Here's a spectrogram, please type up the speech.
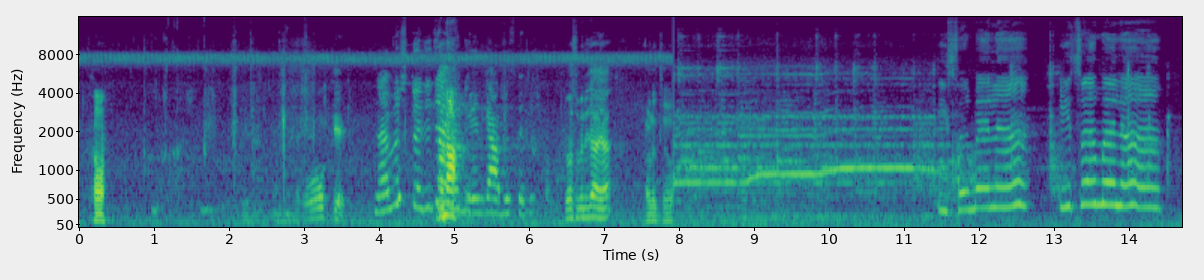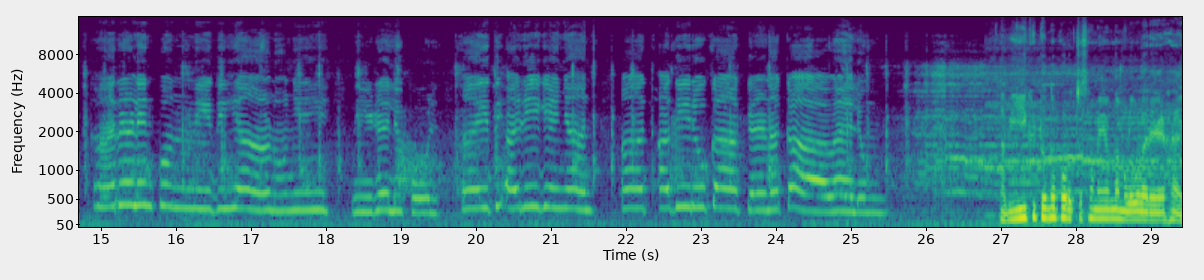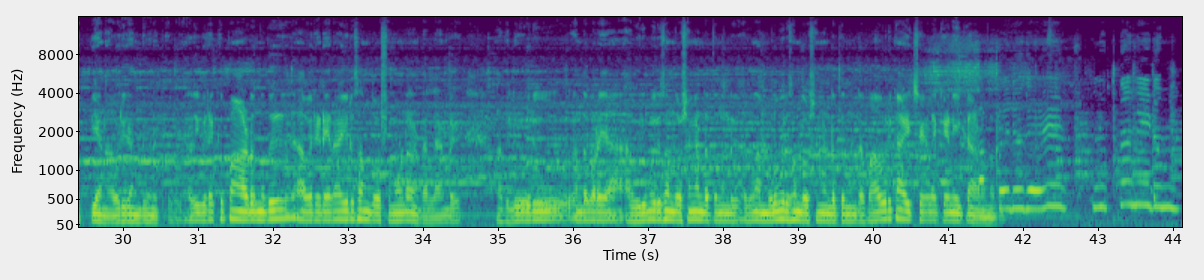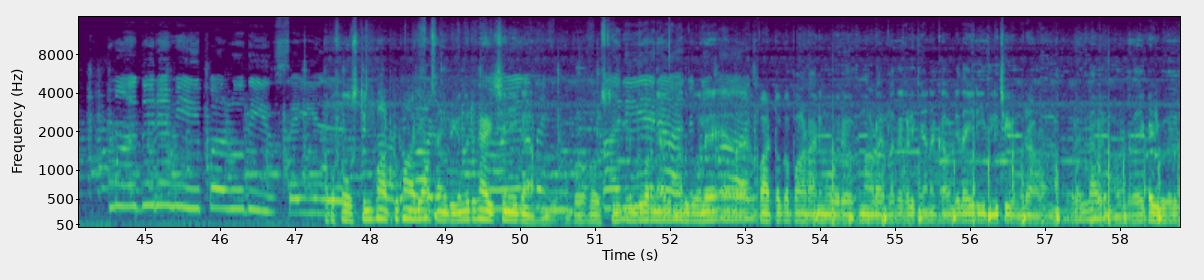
ഓക്കെ. ജോസഫിന് ചായ ഇസമല ഇസമല കരളിൻ പൊന്നിതിയാണു നീ. നിഴലു പോൽ അരി- അരികെ ഞാൻ അതിരു കാക്കണ കാവലും. അപ്പോൾ ഈ കിട്ടുന്ന കുറച്ച് സമയം നമ്മൾ വളരെ ഹാപ്പിയാണ് ആ ഒരു രണ്ട് മണിക്കൂർ. അത് ഇവരൊക്കെ പാടുന്നത് അവരുടേതായ ഒരു സന്തോഷം കൊണ്ടാണ് അല്ലാണ്ട് അതിൽ ഒരു എന്താ പറയുക അവരും ഒരു സന്തോഷം കണ്ടെത്തുന്നുണ്ട് അത് നമ്മളും ഒരു സന്തോഷം കണ്ടെത്തുന്നുണ്ട്. അപ്പോൾ ആ ഒരു കാഴ്ചകളൊക്കെയാണ് ഈ കാണുന്നത്. കപ്പലുകൾ ഹോസ്റ്റിൻ അപ്പോൾ ഫൗസ്റ്റിൻ പാട്ട് പാടി അവസാനിപ്പിക്കുന്ന ഒരു കാഴ്ചയാണ് ഈ കാണുന്നത്. അപ്പോൾ ഫൗസ്റ്റിൻ എന്ത് പറഞ്ഞാലും അതുപോലെ പാട്ടൊക്കെ പാടാനും ഓരോ നാടകങ്ങളൊക്കെ കളിക്കാനൊക്കെ അവന്റെതായ രീതിയിൽ ചെയ്യുന്ന ഒരാളാണ്. അതുപോലെ എല്ലാവരും അവരുടേതായ കഴിവുകൾ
